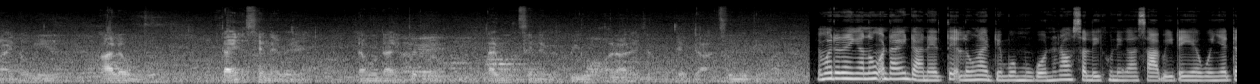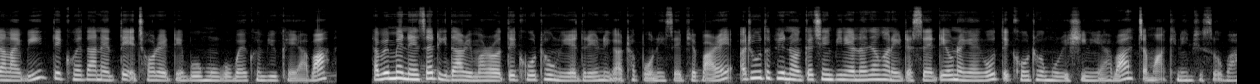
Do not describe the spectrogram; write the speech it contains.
ခိုင်နှုံးတွေအားလုံးကိုတိုင်းအဆင့်နဲ့ပဲဒါမှမဟုတ်တိုင်းတက်တယ်တိုင်းမှုအဆင့်နဲ့ပဲပြီးတော့အဲ့ဒါလည်းကျွန်တော်တင်ပြဆွေးနွေးပြပါတယ်မြန်မာနိုင်ငံလုံးအတိုင်းအတာနဲ့တစ်အလုံးလိုက်တင်ပို့မှုကို2014ခုနှစ်ကစပြီးတရဝင်ရက်တက်လိုက်ပြီးတစ်ခွဲသားနဲ့တစ်အချောတဲ့တင်ပို့မှုကိုပဲခွင့်ပြုခဲ့တာပါ ဒါပေမဲ့နယ်စပ်ဒေသတွေမှာတော့တစ်ခိုးထုတ်နေတဲ့သတင်းတွေကထွက်ပေါ်နေဆဲဖြစ်ပါတယ်အထူးသဖြင့်တော့ကချင်ပြည်နယ်လမ်းကြောင်းကနေတဆင့်တရုတ်နိုင်ငံကိုတစ်ခိုးထုတ်မှုတွေရှိနေတာပါကျွန်မခင်းင်းဖြူဆိုပါ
